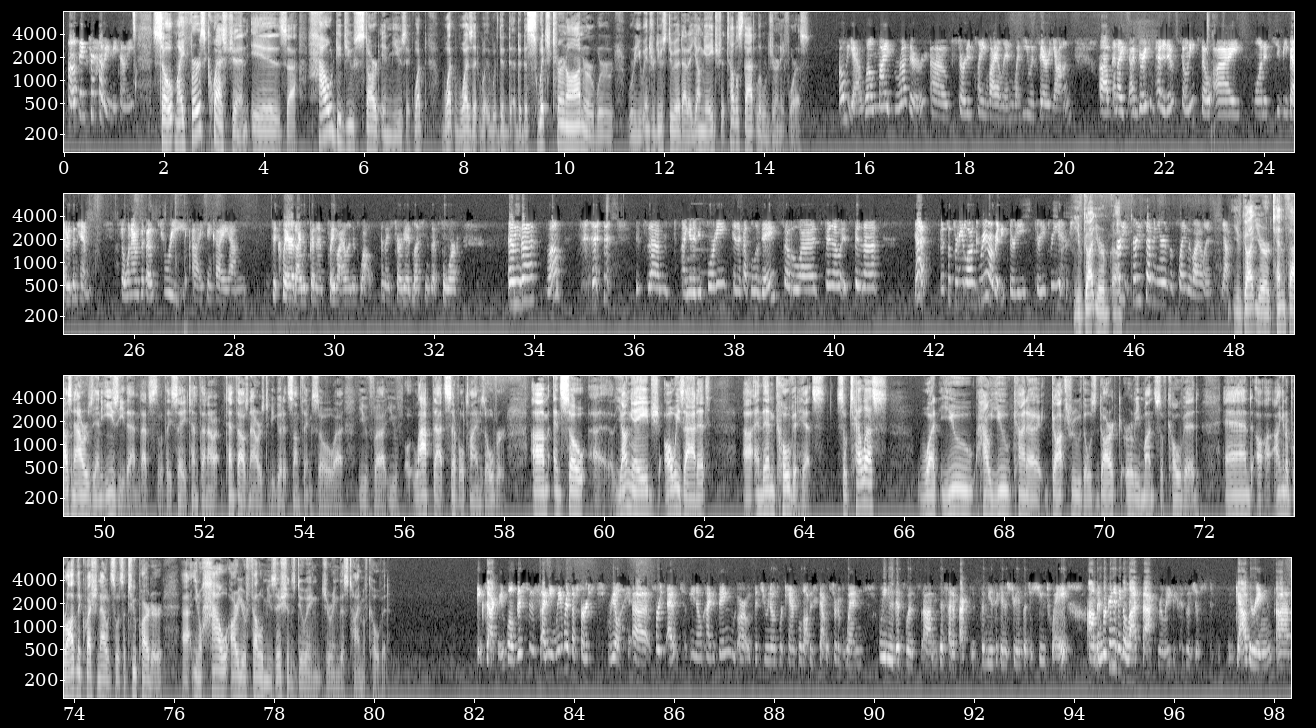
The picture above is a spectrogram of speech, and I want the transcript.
Oh, thanks for having me, Tony. So, my first question is uh, How did you start in music? What what was it? Did, did the switch turn on, or were, were you introduced to it at a young age? Tell us that little journey for us. Oh, yeah. Well, my brother uh, started playing violin when he was very young. Um, and I, I'm very competitive, Tony, so I wanted to be better than him. So when I was about three, I think I um, declared I was going to play violin as well, and I started lessons at four. And uh, well, it's um, I'm going to be 40 in a couple of days, so uh, it's been a, it's been a, yeah, that's a pretty long career already 30 33 years. You've got your uh, 30, 37 years of playing the violin yeah. You've got your 10,000 hours in easy then that's what they say 10,000 hour, 10, hours to be good at something so uh, you've uh, you've lapped that several times over um, and so, uh, young age, always at it, uh, and then COVID hits. So, tell us what you, how you kind of got through those dark early months of COVID. And uh, I'm going to broaden the question out, so it's a two-parter. Uh, you know, how are your fellow musicians doing during this time of COVID? Exactly. Well, this is, I mean, we were the first real uh, first out, you know, kind of thing, or the Junos were canceled. Obviously, that was sort of when we knew this was um, this had affected the music industry in such a huge way. Um, and we're going to be the last back, really, because of just gathering um,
